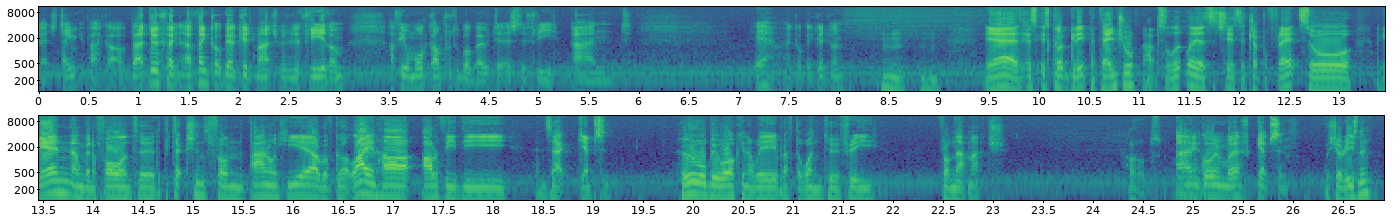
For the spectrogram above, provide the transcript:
it's time to pack up. But I do think I think it'll be a good match with the three of them. I feel more comfortable about it as the three, and yeah, I think it'll be a good one. Hmm, hmm. Yeah, it's, it's got great potential, absolutely. As it's, it's a triple threat. So, again, I'm going to fall into the predictions from the panel here. We've got Lionheart, RVD, and Zach Gibson. Who will be walking away with the one, two, three from that match? I hope so. I'm going with Gibson. What's your reasoning?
